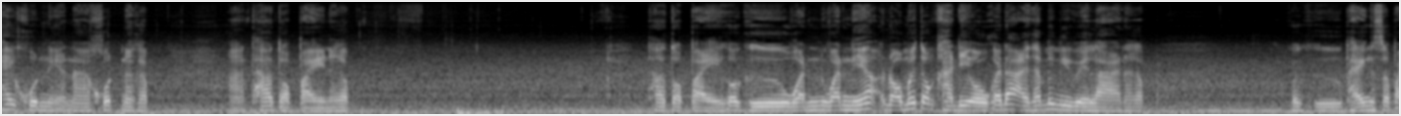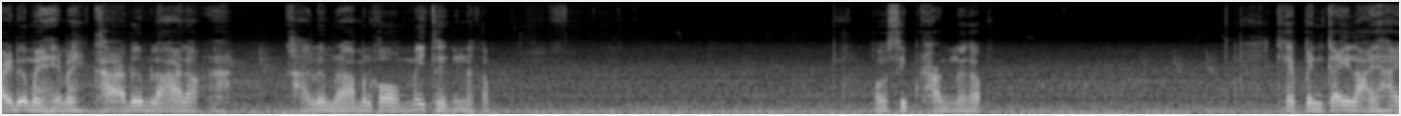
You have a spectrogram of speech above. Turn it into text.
ให้คุณในอนาคตนะครับอ่าถ้าต่อไปนะครับถ้าต่อไปก็คือวันวันนี้เราไม่ต้องคาร์ดิโอก็ได้ถ้าไม่มีเวลานะครับ ก็คือแพงสไปเดอร์แมนเห็นไหมขาเริ่มล้าแล้วอะขาเริ่มล้ามันก็ไม่ถึงนะครับพอสิบครั้งนะครับ แค่เป็นไกด์ไลน์ให้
